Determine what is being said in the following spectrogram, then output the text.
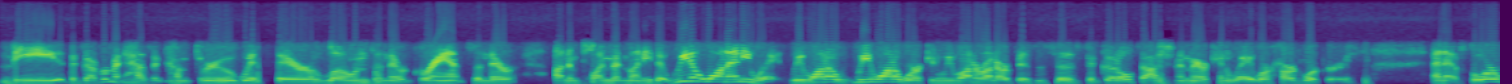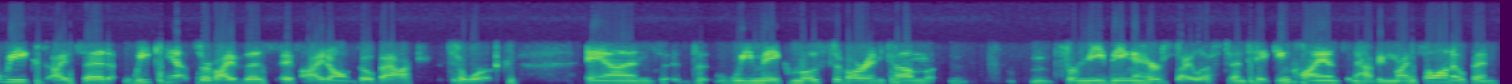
The the government hasn't come through with their loans and their grants and their unemployment money that we don't want anyway. We want to we want to work and we want to run our businesses the good old fashioned American way. We're hard workers. And at 4 weeks I said we can't survive this if I don't go back to work. And th- we make most of our income mm, for me being a hairstylist and taking clients and having my salon open.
